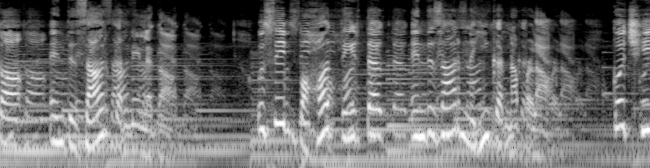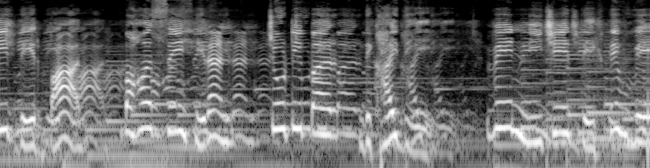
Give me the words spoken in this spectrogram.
का इंतज़ार करने लगा। उसे बहुत देर तक इंतज़ार नहीं करना पड़ा। कुछ ही देर बाद बहुत से हिरण चोटी पर दिखाई दिए। वे नीचे देखते हुए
